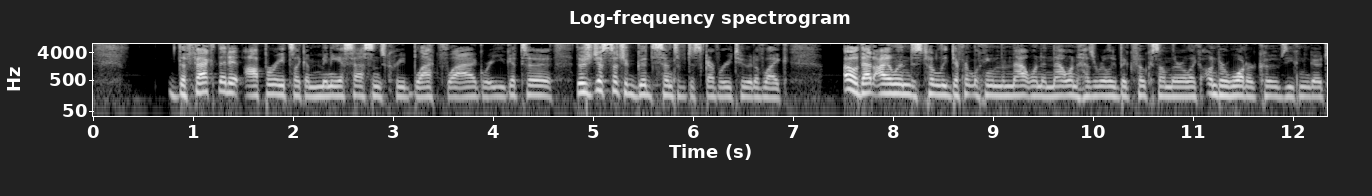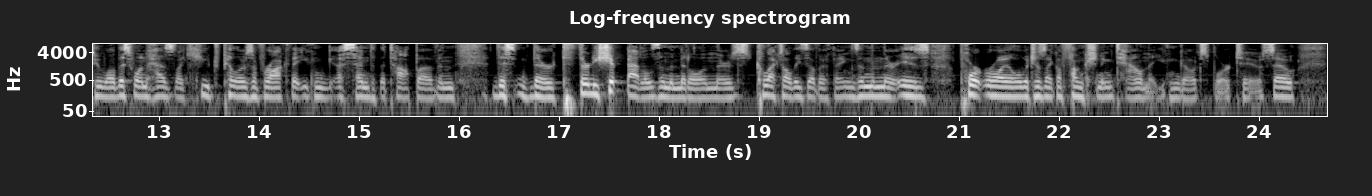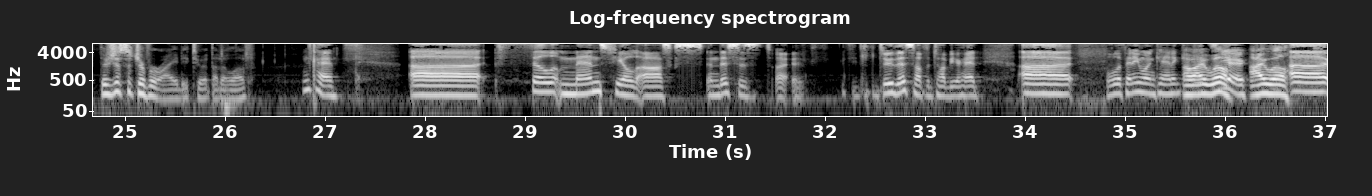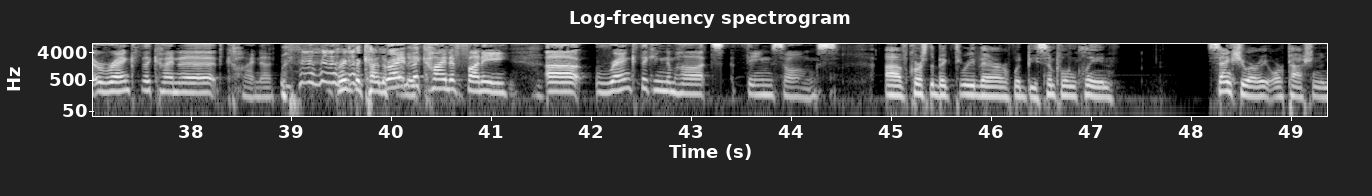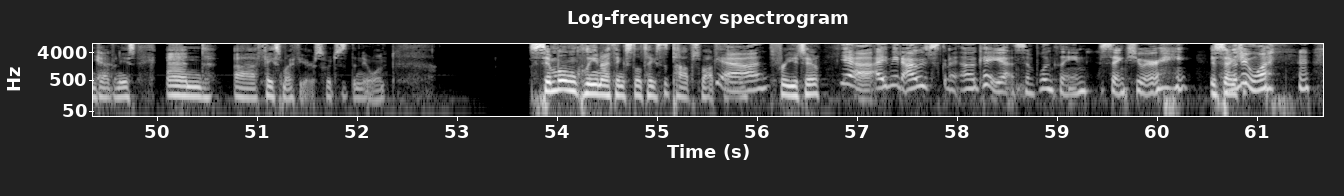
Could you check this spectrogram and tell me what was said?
the fact that it operates like a mini Assassin's Creed Black Flag, where you get to, there's just such a good sense of discovery to it of like, oh, that island is totally different looking than that one, and that one has a really big focus on their like underwater coves you can go to, while this one has like huge pillars of rock that you can ascend to the top of, and this there are 30 ship battles in the middle, and there's collect all these other things, and then there is Port Royal, which is like a functioning town that you can go explore too. So there's just such a variety to it that I love. Okay. Uh, Phil Mansfield asks, and this is, uh, do this off the top of your head. Uh, well, if anyone can, Oh, I will. you. I will. Uh, rank the kind of, kind of, Rank the kind of funny. The kind of funny, uh, rank the Kingdom Hearts theme songs. Uh, of course, the big three there would be Simple and Clean, Sanctuary or Passion in Japanese, and uh, Face My Fears, which is the new one. Simple and Clean, I think, still takes the top spot. For Yeah. me. For you too. Yeah, I mean, I was just gonna. Okay, yeah, simple and clean. Sanctuary. Is the new one.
